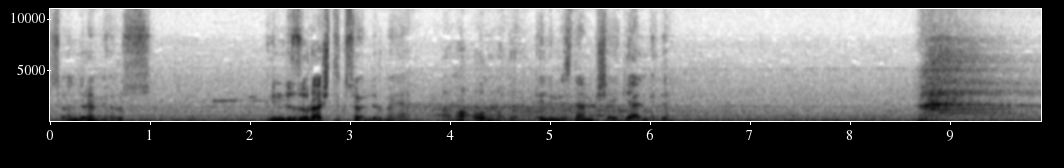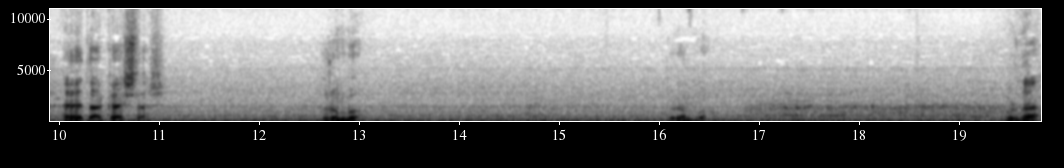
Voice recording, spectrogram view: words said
Söndüremiyoruz. Gündüz uğraştık söndürmeye ama olmadı. Elimizden bir şey gelmedi. Evet arkadaşlar. Durum bu. Durum bu. Burada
